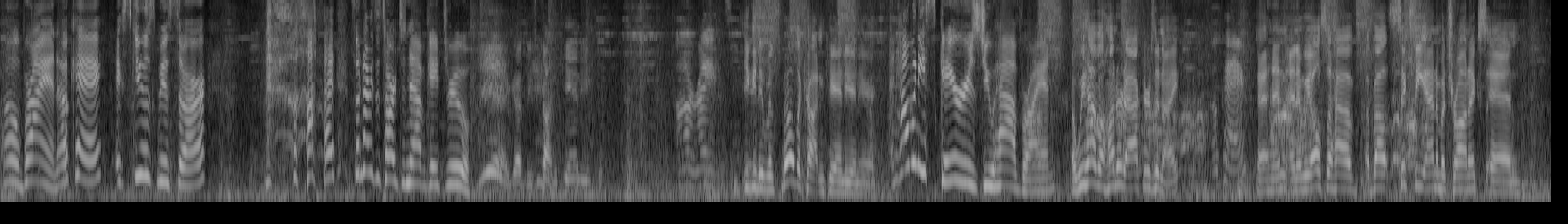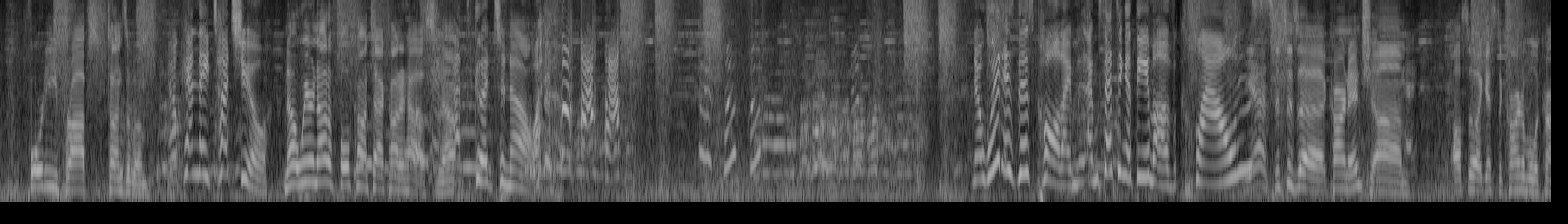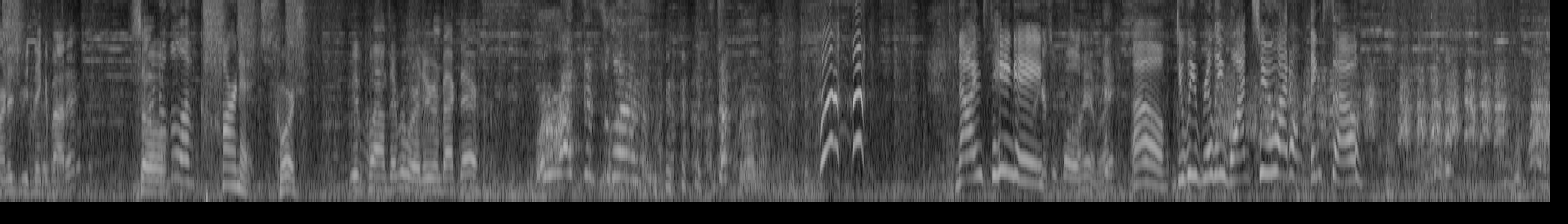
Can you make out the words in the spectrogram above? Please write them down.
Oh, Brian. Okay. Excuse me, sir. Sometimes it's hard to navigate through. Yeah, I got these cotton candy. All right. You can even smell the cotton candy in here. And scares do you have, Brian? Uh, we have 100 actors a night, Okay. and, and then we also have about 60 animatronics and 40 props, tons of them. Now, can they touch you? No, we're not a full contact haunted house. No. That's good to know. now, what is this called? I'm, I'm sensing a theme of clowns. Yes, this is a Carnage. Um, Okay. Also, I guess the Carnival of Carnage, if you think about it. So, Carnival of Carnage. of course, we have clowns everywhere. They're even back there. Now I'm seeing I a. guess we'll follow him, right? Oh, do we really want to? I don't think so.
